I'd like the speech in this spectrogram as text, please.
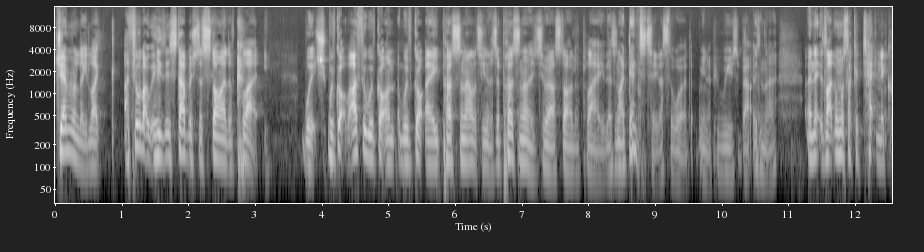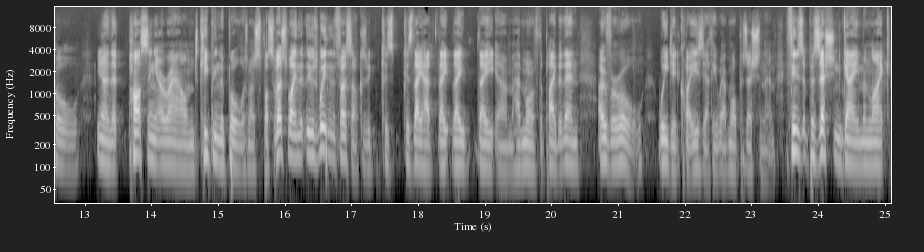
generally, like I feel like he's established a style of play, which we've got. I feel we've got on, we've got a personality. There's a personality to our style of play. There's an identity. That's the word that you know people use about, isn't there? And it's like almost like a technical, you know, that passing it around, keeping the ball as much as possible. That's why it was weird in the first half because because they had they they they um, had more of the play, but then overall we did quite easily. I think we had more possession than them. It seems a possession game and like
